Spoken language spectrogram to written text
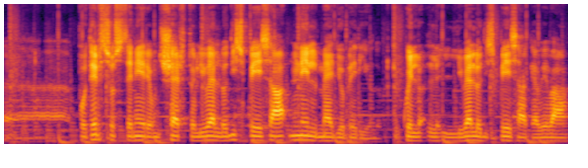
eh, poter sostenere un certo livello di spesa nel medio periodo, perché quello, il livello di spesa che aveva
